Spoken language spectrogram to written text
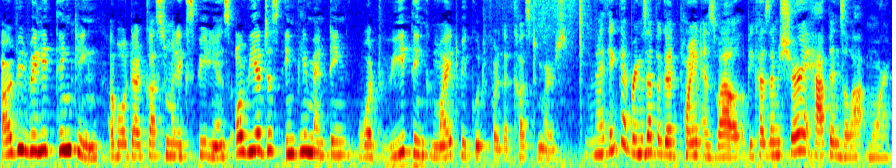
are we really thinking about our customer experience or we are just implementing what we think might be good for the customers? And I think that brings up a good point as well because I'm sure it happens a lot more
